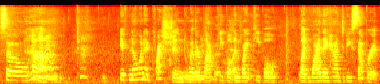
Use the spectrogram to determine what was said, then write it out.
So, um, if no one had questioned whether always black people and white people, like why they had to be separate,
